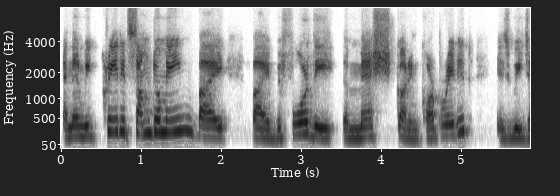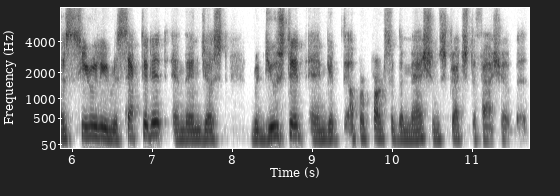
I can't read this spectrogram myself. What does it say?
And then we created some domain by by before the the mesh got incorporated. Is we just serially resected it and then just reduced it and get the upper parts of the mesh and stretched the fascia a bit.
